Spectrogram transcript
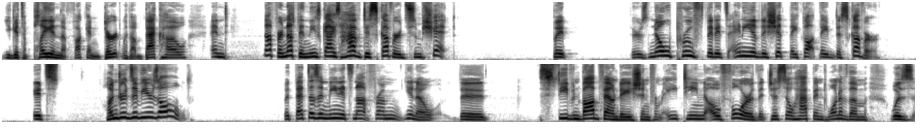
you get to play in the fucking dirt with a backhoe and not for nothing these guys have discovered some shit. But there's no proof that it's any of the shit they thought they'd discover. It's hundreds of years old. But that doesn't mean it's not from, you know, the Stephen Bob Foundation from 1804 that just so happened one of them was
